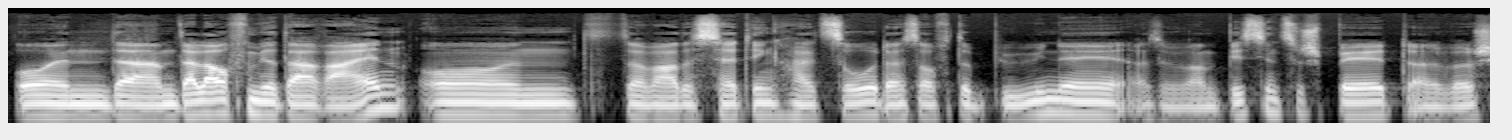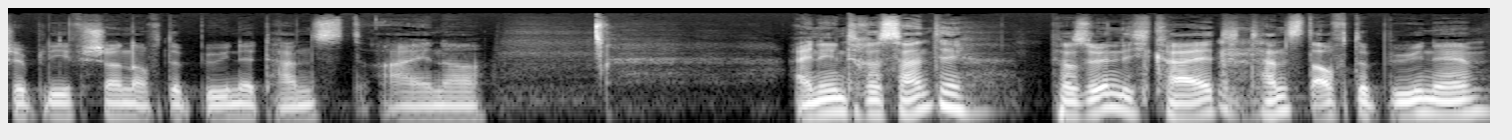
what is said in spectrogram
Und ähm, da laufen wir da rein und da war das Setting halt so, dass auf der Bühne, also wir waren ein bisschen zu spät, der Worship lief schon, auf der Bühne tanzt einer, eine interessante Persönlichkeit, tanzt auf der Bühne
